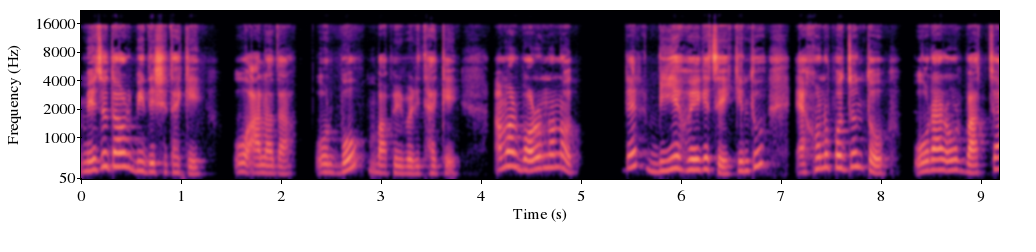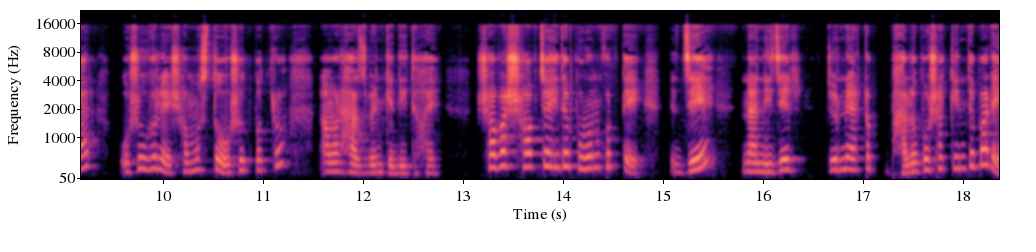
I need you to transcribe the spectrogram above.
মেজো দেওয়ার বিদেশে থাকে। ও আলাদা। ওর বউ বাপের বাড়ি থাকে। আমার বড় ননদের বিয়ে হয়ে গেছে। কিন্তু এখনও পর্যন্ত ওর আর ওর বাচ্চার অসুখ হলে সমস্ত ওষুধপত্র আমার হাজব্যান্ডকে দিতে হয়। সবার সব চাহিদা পূরণ করতে যে না নিজের জন্য একটা ভালো পোশাক কিনতে পারে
